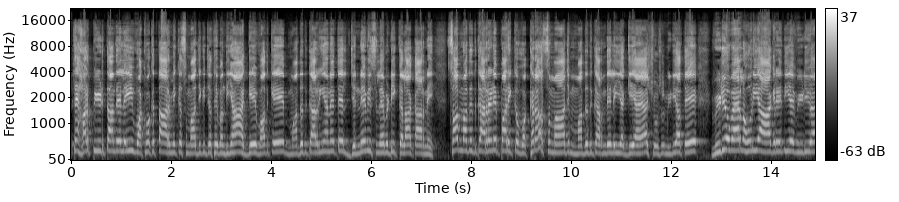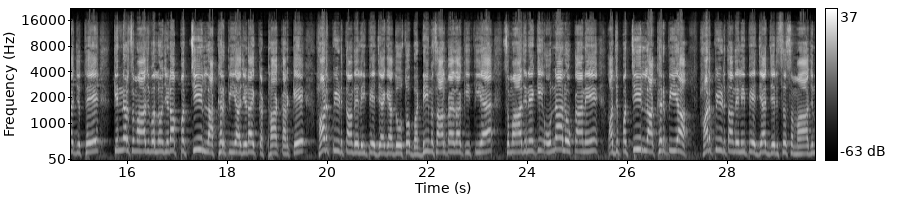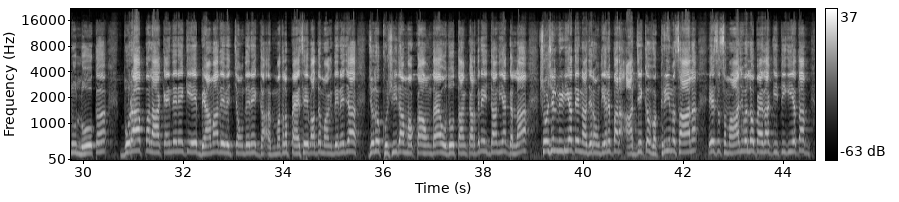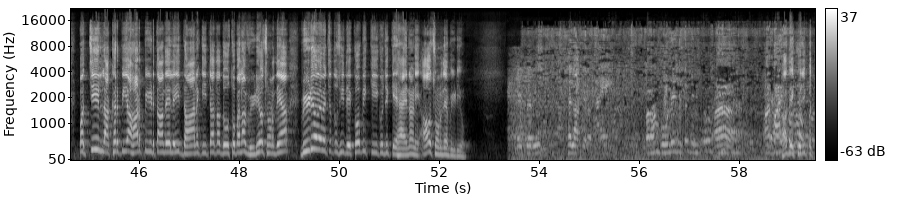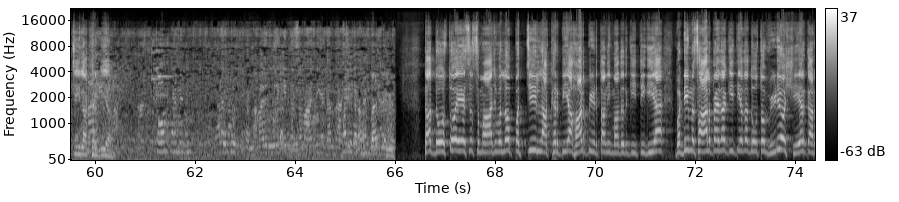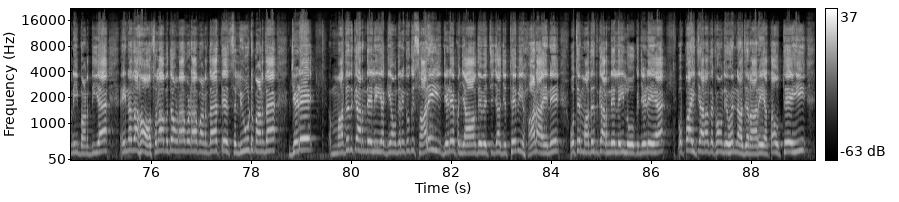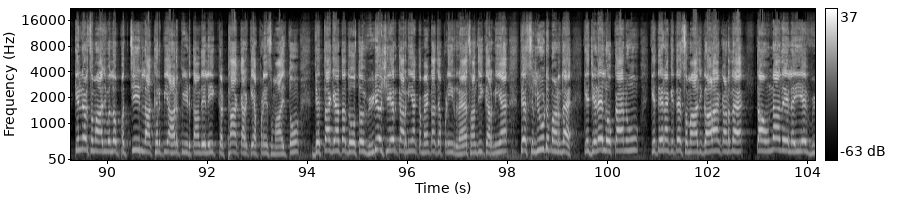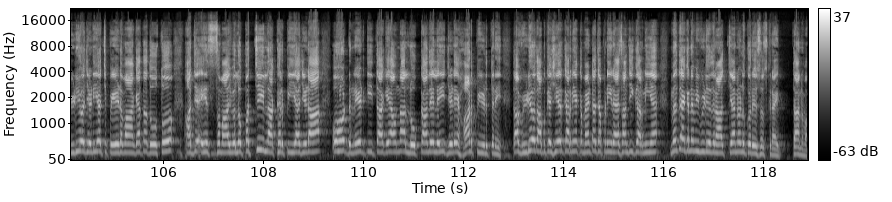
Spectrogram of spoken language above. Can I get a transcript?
ਇੱਥੇ ਹੜ੍ਹ ਪੀੜਤਾਂ ਦੇ ਲਈ ਵੱਖ-ਵੱਖ ਧਾਰਮਿਕ, ਸਮਾਜਿਕ ਜਥੇਬੰਦੀਆਂ ਅੱਗੇ ਵੱਧ ਕੇ ਮਦਦ ਕਰ ਰਹੀਆਂ ਨੇ ਤੇ ਜਿੰਨੇ ਵੀ ਸੈਲੀਬ੍ਰਿਟੀ ਕਲਾਕਾਰ ਨੇ, ਸਭ ਮਦਦ ਕਰ ਰਹੇ ਨੇ, ਪਰ ਇੱਕ ਵੱਖਰਾ ਸਮਾਜ ਮਦਦ ਕਰਨ ਦੇ ਲਈ ਅੱਗੇ ਆਇਆ ਸੋਸ਼ਲ ਮੀਡੀਆ ਤੇ। ਵੀਡੀਓ ਵਾਇਰਲ ਹੋ ਰਹੀ ਹੈ ਆਗਰੇ ਦੀ ਇਹ ਵੀਡੀਓ ਹੈ, ਜਿੱਥੇ ਕਿੰਨਰ ਸਮਾਜ ਵੱਲੋਂ ਜਿਹੜਾ 25 ਲੱਖ ਰੁਪਇਆ ਜਿਹੜਾ ਇਕੱਠਾ ਕਰਕੇ ਹੜ੍ਹ ਪੀੜਤਾਂ ਦੇ ਲਈ ਭੇਜਿਆ ਗਿਆ। ਦੋਸਤੋ, ਵੱਡੀ ਮਿਸਾਲ ਪੈਦਾ ਕੀਤੀ ਹੈ ਸਮਾਜ ਨੇ ਕਿ ਉਹਨਾਂ ਲੋਕਾਂ ਨੇ ਅੱਜ 25 ਲੱਖ ਰੁਪਇਆ ਹੜ ਪੀੜਤਾਂ ਦੇ ਲਈ ਭੇਜਿਆ ਜਿਸ ਸਮਾਜ ਨੂੰ ਲੋਕ ਬੁਰਾ ਭਲਾ ਕਹਿੰਦੇ ਨੇ ਕਿ ਇਹ ਵਿਆਹਾਂ ਦੇ ਵਿੱਚ ਆਉਂਦੇ ਨੇ ਮਤਲਬ ਪੈਸੇ ਵੱਧ ਮੰਗਦੇ ਨੇ ਜਾਂ ਜਦੋਂ ਖੁਸ਼ੀ ਦਾ ਮੌਕਾ ਹੁੰਦਾ ਉਦੋਂ ਤੰਗ ਕਰਦੇ ਨੇ ਇਦਾਂ ਦੀਆਂ ਗੱਲਾਂ ਸੋਸ਼ਲ ਮੀਡੀਆ ਤੇ ਨਜ਼ਰ ਆਉਂਦੀਆਂ ਨੇ। ਪਰ ਅੱਜ ਇੱਕ ਵੱਖਰੀ ਮਿਸਾਲ ਇਸ ਸਮਾਜ ਵੱਲੋਂ ਪੈਦਾ ਕੀਤੀ ਗਈ ਹੈ। ਤਾਂ 25 ਲੱਖ ਰੁਪਇਆ ਹੜ ਪੀੜਤਾਂ ਦੇ ਲਈ ਦਾਨ ਕੀਤਾ। ਤਾਂ ਦੋਸਤੋ ਪਹਿਲਾਂ ਵੀਡੀਓ ਸੁਣਦੇ ਆ ਵੀਡੀਓ ਦੇ ਵਿੱਚ ਤੁਸੀਂ ਦੇਖੋ ਵੀ ਕੀ ਕੁਝ ਕਿਹਾ ਇਹਨਾਂ ਨੇ। ਆਓ ਸੁਣਦੇ ਆ ਵੀਡੀਓ। ਫੈਲਾ ਕੇ ਰੱਖੋ पर हम बोलेंगे तो जिनको हाँ आप ਆਹ ਦੇਖੋ ਜੀ 25 ਲੱਖ ਰੁਪਇਆ कॉल करने दी हमारे पूरे कितना समाज ने धनराशि अभी बैठ लगे ਤਾਂ ਦੋਸਤੋ ਇਸ ਸਮਾਜ ਵੱਲੋਂ 25 ਲੱਖ ਰੁਪਇਆ ਹੜ੍ਹ ਪੀੜਤਾਂ ਦੀ ਮਦਦ ਕੀਤੀ ਗਈ ਹੈ ਵੱਡੀ ਮਿਸਾਲ ਪੈਦਾ ਕੀਤੀ ਹੈ ਤਾਂ ਦੋਸਤੋ ਵੀਡੀਓ ਸ਼ੇਅਰ ਕਰਨੀ ਬਣਦੀ ਹੈ ਇਹਨਾਂ ਦਾ ਹੌਸਲਾ ਵਧਾਉਣਾ ਬੜਾ ਬਣਦਾ ਹੈ ਤੇ ਸਲੂਟ ਬਣਦਾ ਹੈ ਜਿਹੜੇ ਮਦਦ ਕਰਨ ਦੇ ਲਈ ਅੱਗੇ ਆਉਂਦੇ ਨੇ, ਕਿਉਂਕਿ ਸਾਰੇ ਹੀ ਜਿਹੜੇ ਪੰਜਾਬ ਦੇ ਵਿੱਚ ਜਾਂ ਜਿੱਥੇ ਵੀ ਹੜ੍ਹ ਆਏ ਨੇ, ਉੱਥੇ ਮਦਦ ਕਰਨ ਦੇ ਲਈ ਲੋਕ ਜਿਹੜੇ ਆ, ਉਹ ਭਾਈਚਾਰਾ ਦਿਖਾਉਂਦੇ ਹੋਏ ਨਜ਼ਰ ਆ ਰਹੇ ਆ। ਤਾਂ ਉੱਥੇ ਹੀ ਕਿੰਨਰ ਸਮਾਜ ਵੱਲੋਂ 25 ਲੱਖ ਰੁਪਇਆ ਹੜ੍ਹ ਪੀੜਤਾਂ ਦੇ ਲਈ ਇਕੱਠਾ ਕਰਕੇ ਆਪਣੇ ਸਮਾਜ ਤੋਂ ਦਿੱਤਾ ਗਿਆ। ਤਾਂ ਦੋਸਤੋ, ਵੀਡੀਓ ਸ਼ੇਅਰ ਕਰਨੀ ਆ ਕਮੈਂਟਾਂ 'ਚ ਆਪਣੀ ਰਾਏ ਸਾਂਝੀ ਕਰਨੀ ਹੈ ਤੇ ਸਲੂਟ ਬਣਦਾ ਕਿ ਜਿਹੜੇ ਲੋਕਾਂ ਨੂੰ ਕਿਤੇ ਨਾ ਕਿਤੇ ਸਮਾਜ ਗਾਲਾਂ ਕੱਢਦਾ ਤਾਂ ਉਹਨਾਂ ਦੇ ਲਈ ਇਹ ਵੀਡੀਓ ਜਿਹੜੀ ਆ ਚਪੇੜ ਵਾਂਗ ਹੈ ਤਾਂ ਦੋਸਤੋ, ਅੱਜ ਇਸ ਸਮਾਜ ਵੱਲੋਂ 25 ਲੱਖ ਰੁਪਈਆ ਜਿਹੜਾ ਉਹ ਡੋਨੇਟ ਕੀਤਾ ਗਿਆ ਉਹਨਾਂ ਲੋਕਾਂ ਦੇ ਲਈ ਜਿਹੜੇ ਹੜ੍ਹ ਪੀੜਤ ਨੇ। ਤਾਂ ਵੀਡੀਓ ਦੱਬ ਕੇ ਸ਼ੇਅਰ ਕਰਨੀ ਹੈ ਕਮੈਂਟਾਂ 'ਚ ਆਪਣੀ ਰਾਏ ਸਾਂਝੀ ਕਰਨੀ ਹੈ ਮਿਲਦੇ ਹਾਂ ਇੱਕ ਨਵੀਂ ਵੀਡੀਓ ਦੇ ਨਾਲ। ਚੈਨਲ ਨੂੰ ਕਰਿਓ ਸਬਸਕ੍ਰਾਈਬ ਧੰਨਵਾਦ।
